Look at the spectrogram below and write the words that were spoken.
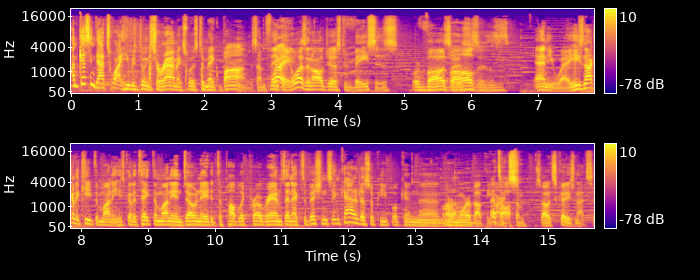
I'm guessing that's why he was doing ceramics was to make bongs. I'm thinking Right. it wasn't all just vases or vases. Vases. Anyway, he's not going to keep the money. He's going to take the money and donate it to public programs and exhibitions in Canada so people can uh, learn more about the that's arts. awesome. So it's good he's not sa-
